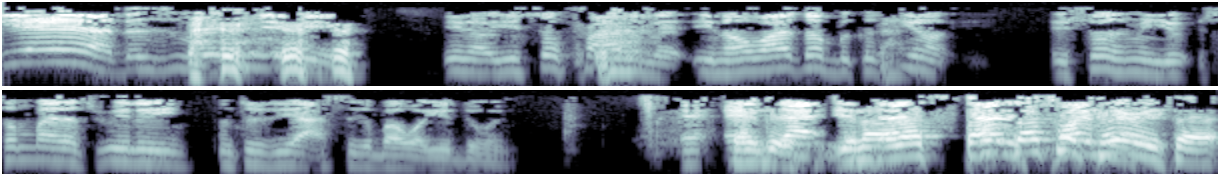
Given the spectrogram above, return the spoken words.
Yeah, this is my baby. You know, you're so proud of it. You know why though? Because you know, it shows me you're somebody that's really enthusiastic about what you're doing. And, and you. that, you know, that- that's that that's, is that's what carries it.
